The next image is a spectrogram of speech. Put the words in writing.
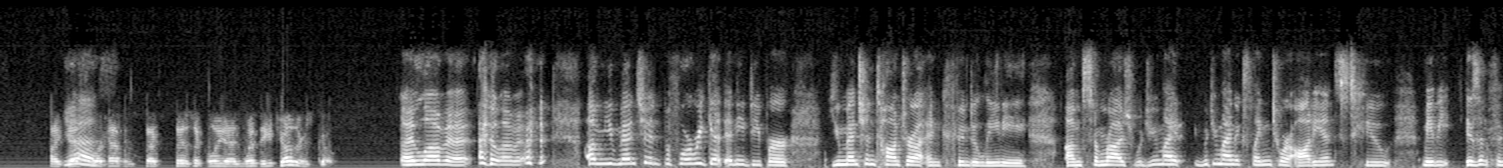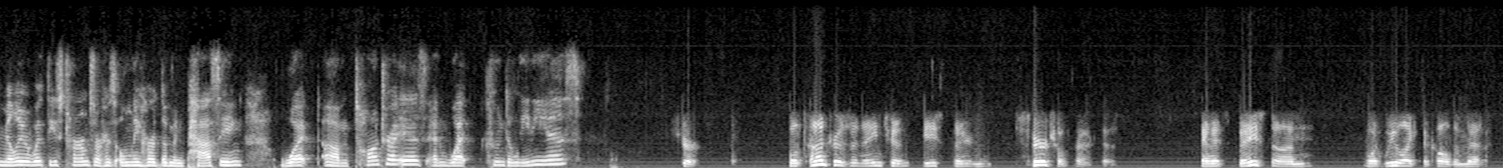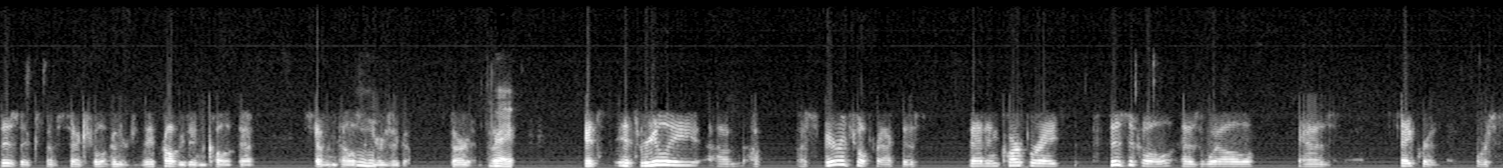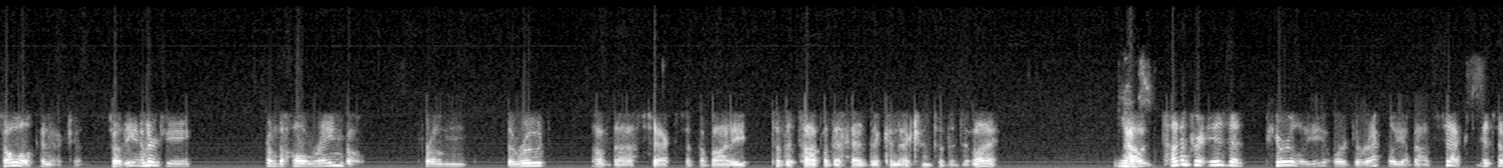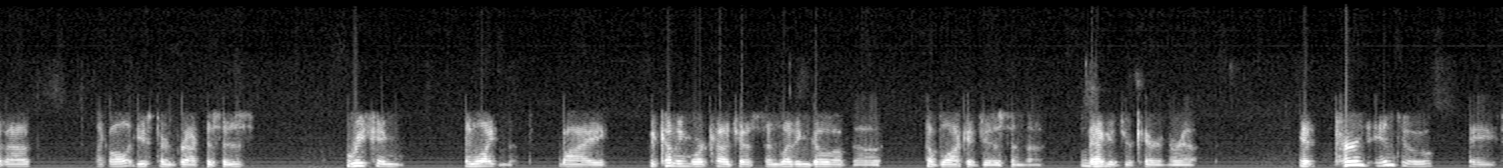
I guess Yes. we're having sex physically and with each other's ghosts. I love it. I love it. Um, you mentioned before we get any deeper, you mentioned tantra and kundalini. Um, Somraj, would you mind would you mind explaining to our audience who maybe isn't familiar with these terms or has only heard them in passing what um, tantra is and what kundalini is? Sure. Well, Tantra is an ancient Eastern spiritual practice, and it's based on what we like to call the metaphysics of sexual energy. They probably didn't call it that 7,000 Mhm. years ago. Started. Right. It's it's really um, a, a spiritual practice that incorporates physical as well as sacred or soul connections. So the energy from the whole rainbow, from the root of the sex at the body to the top of the head, the connection to the divine. Yes. Now, Tantra isn't purely or directly about sex. It's about, like all Eastern practices, reaching enlightenment by becoming more conscious and letting go of the, the blockages and the Mhm. baggage you're carrying around. It turned into a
